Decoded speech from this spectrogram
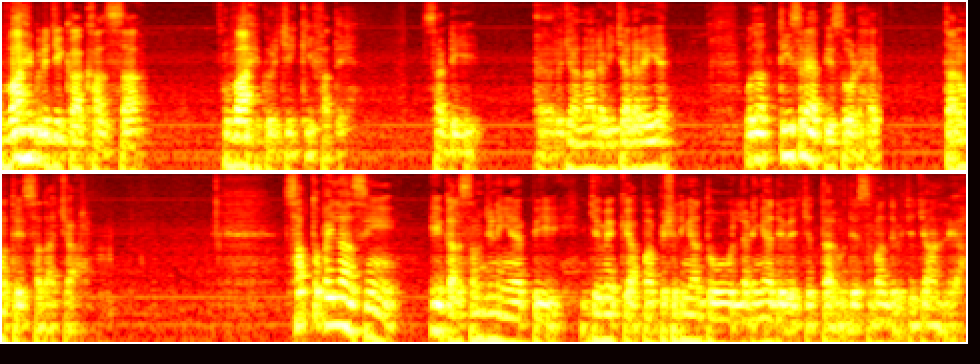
ਵਾਹਿਗੁਰੂ ਜੀ ਕਾ ਖਾਲਸਾ, ਵਾਹਿਗੁਰੂ ਜੀ ਕੀ ਫਤਿਹ। ਸਾਡੀ ਰੋਜ਼ਾਨਾ ਲੜੀ ਚੱਲ ਰਹੀ ਹੈ। ਉਹਦਾ ਤੀਸਰਾ ਐਪੀਸੋਡ ਹੈ ਧਰਮ ਤੇ ਸਦਾਚਾਰ। ਸਭ ਤੋਂ ਪਹਿਲਾਂ ਅਸੀਂ ਇਹ ਗੱਲ ਸਮਝਣੀ ਹੈ ਵੀ ਜਿਵੇਂ ਕਿ ਆਪਾਂ ਪਿਛਲੀਆਂ ਦੋ ਲੜੀਆਂ ਦੇ ਵਿੱਚ ਧਰਮ ਦੇ ਸੰਬੰਧ ਵਿੱਚ ਜਾਣ ਲਿਆ।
